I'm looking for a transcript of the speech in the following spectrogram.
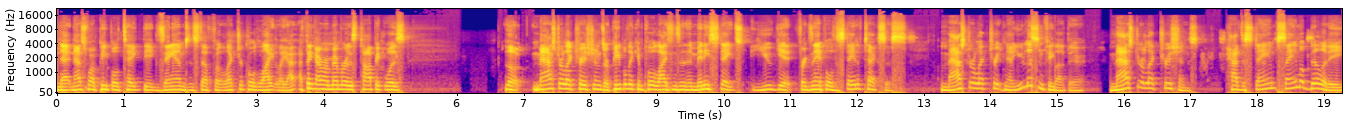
that and that's why people take the exams and stuff for electrical lightly I, I think i remember this topic was look master electricians or people that can pull licenses in many states you get for example the state of texas master electric now you listen people out there master electricians have the same same ability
